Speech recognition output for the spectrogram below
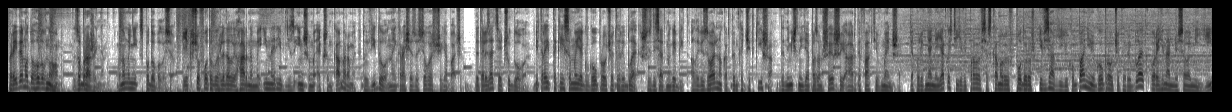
Перейдемо до головного зображення. Воно мені сподобалося. Якщо фото виглядали гарними і на рівні з іншими екшн камерами, то відео найкраще з усього, що я бачив. Деталізація чудова. Бітрейт такий самий, як в GoPro 4 Black 60 Мбіт, але візуально картинка чіткіша, динамічний діапазон ширший, а артефактів менше. Для порівняння якості я відправився з камерою в подорож і взяв її компанію GoPro 4 Black, оригінальну Xiaomi Yi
